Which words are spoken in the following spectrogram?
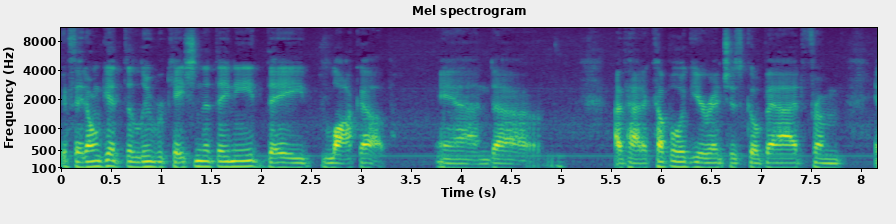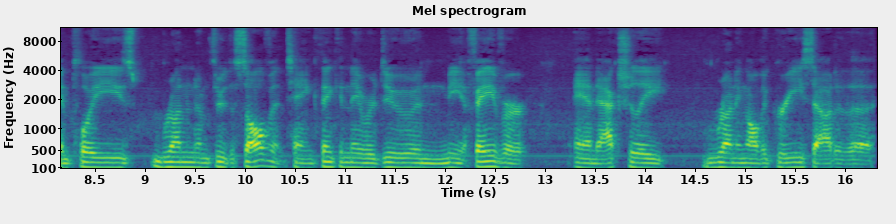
if they don't get the lubrication that they need, they lock up. And uh, I've had a couple of gear wrenches go bad from employees running them through the solvent tank, thinking they were doing me a favor, and actually running all the grease out of the,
